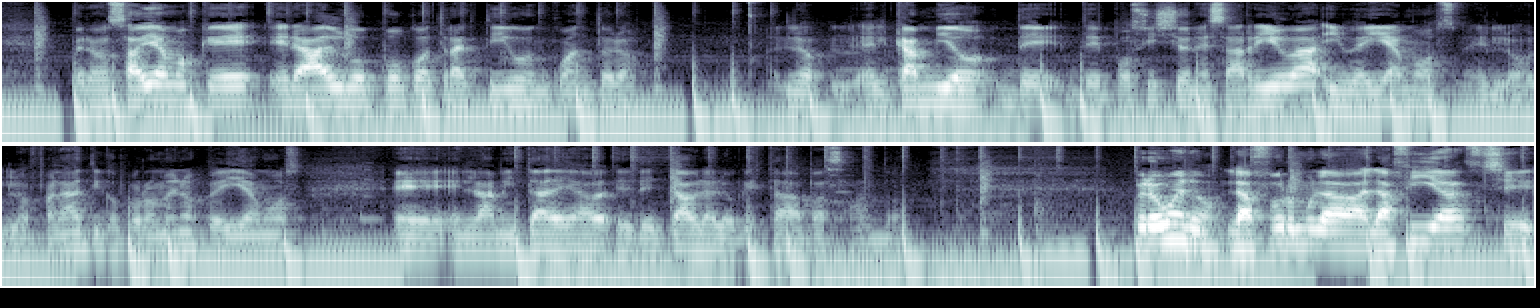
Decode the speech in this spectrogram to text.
pero sabíamos que era algo poco atractivo en cuanto a el cambio de, posiciones arriba y veíamos, eh, los, fanáticos por lo menos, veíamos eh, en la mitad de tabla lo que estaba pasando. Pero bueno, la fórmula, la FIA se,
